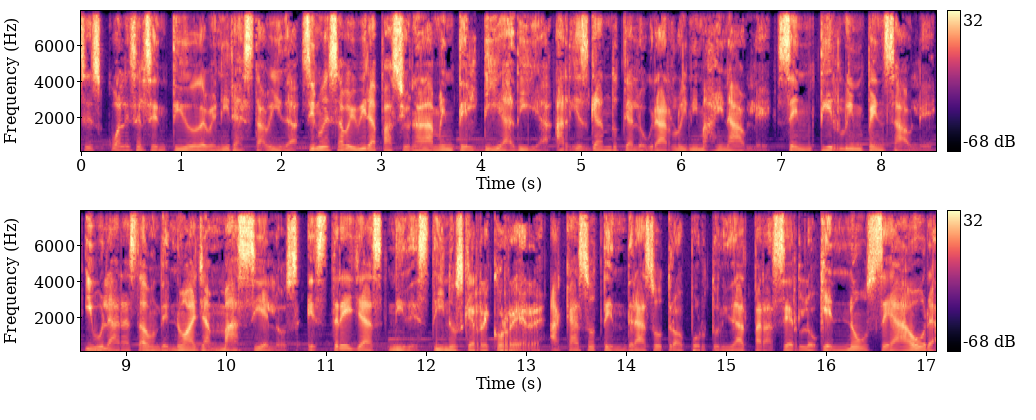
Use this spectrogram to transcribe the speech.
Entonces, ¿cuál es el sentido de venir a esta vida si no es a vivir apasionadamente el día a día, arriesgándote a lograr lo inimaginable, sentir lo impensable y volar hasta donde no haya más cielos, estrellas ni destinos que recorrer? ¿Acaso tendrás otra oportunidad para hacerlo que no sea ahora?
